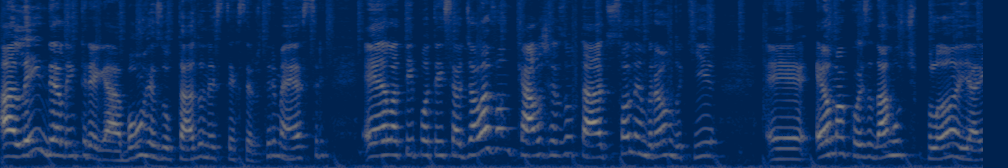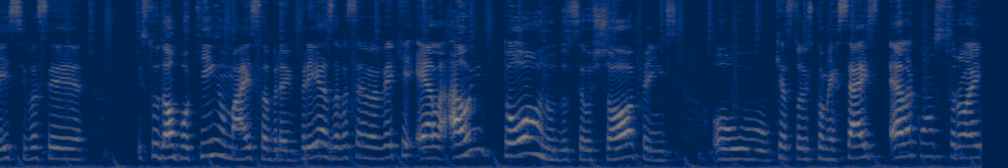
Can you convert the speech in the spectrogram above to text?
além dela entregar bom resultado nesse terceiro trimestre, ela tem potencial de alavancar os resultados. Só lembrando que é, é uma coisa da Multiplan, e aí se você estudar um pouquinho mais sobre a empresa, você vai ver que ela, ao entorno dos seus shoppings ou questões comerciais, ela constrói.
